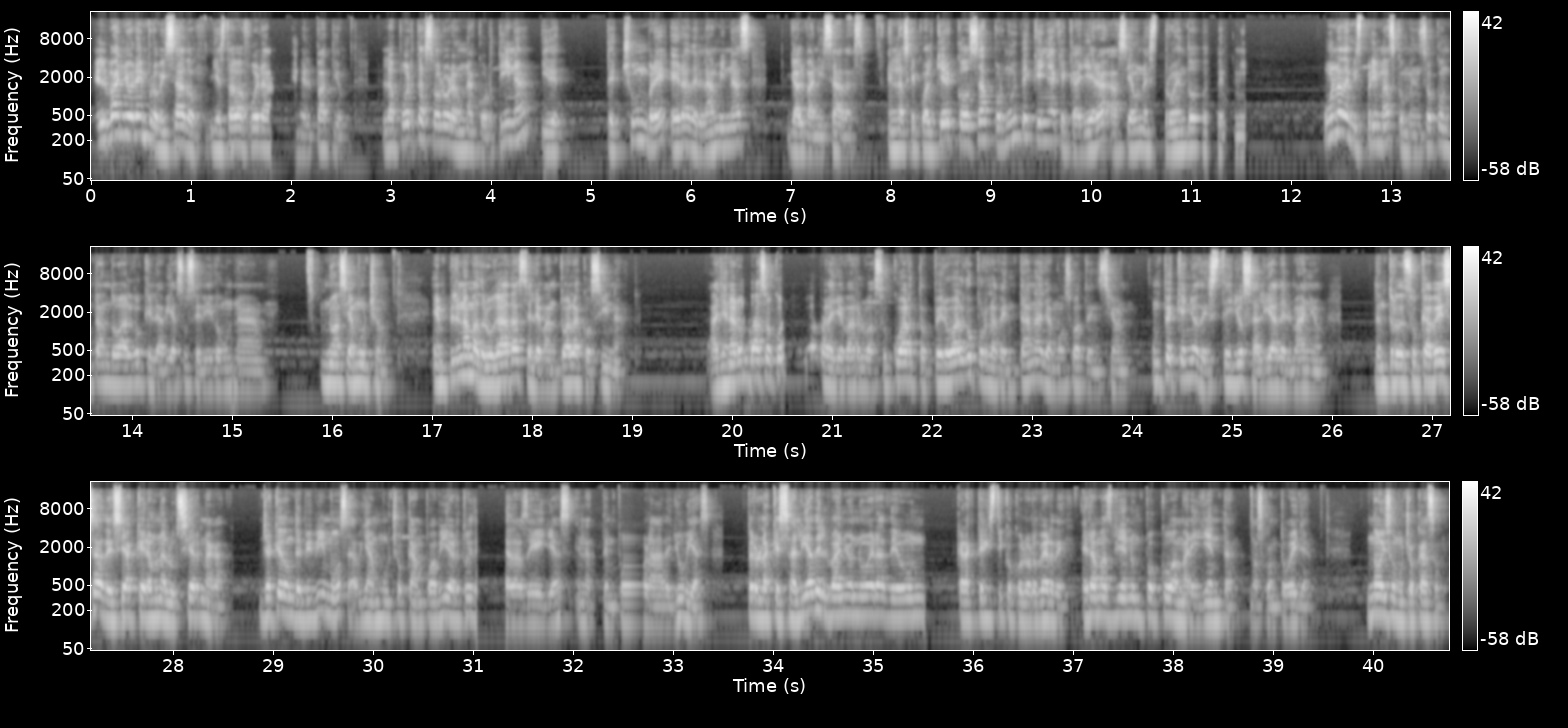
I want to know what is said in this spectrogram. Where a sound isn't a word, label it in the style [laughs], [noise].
El baño era improvisado y estaba fuera en el patio. La puerta solo era una cortina y de techumbre era de láminas galvanizadas, en las que cualquier cosa, por muy pequeña que cayera, hacía un estruendo de miedo. Una de mis primas comenzó contando algo que le había sucedido una... no hacía mucho. En plena madrugada se levantó a la cocina, a llenar un vaso con agua para llevarlo a su cuarto, pero algo por la ventana llamó su atención. Un pequeño destello salía del baño. Dentro de su cabeza decía que era una luciérnaga, ya que donde vivimos había mucho campo abierto y demasiadas de ellas en la temporada de lluvias, pero la que salía del baño no era de un característico color verde, era más bien un poco amarillenta, nos contó ella. No hizo mucho caso.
